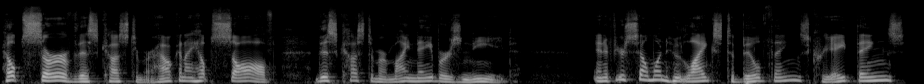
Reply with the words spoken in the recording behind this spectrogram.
help serve this customer? How can I help solve this customer, my neighbor's need? And if you're someone who likes to build things, create things,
